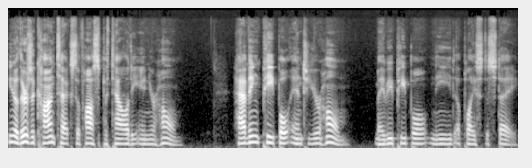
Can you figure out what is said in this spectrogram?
You know, there's a context of hospitality in your home. Having people into your home. Maybe people need a place to stay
